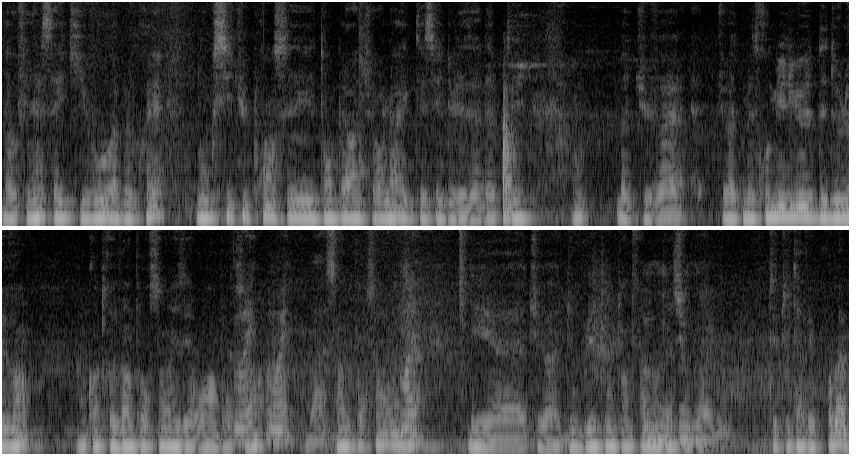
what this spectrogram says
bah, au final ça équivaut à peu près. Donc si tu prends ces températures-là et que tu essayes de les adapter, donc, bah, tu vas tu vas te mettre au milieu des deux levains, donc entre 20% et 0,1%, Ouais, ouais. bah 5% on va dire, et euh, tu vas doubler ton temps de fermentation mhm. par exemple. C'est tout à fait probable.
